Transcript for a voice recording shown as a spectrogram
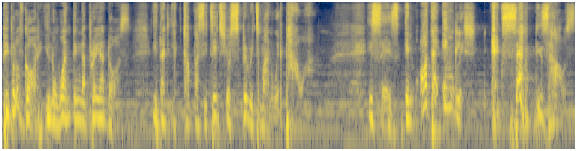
people of God, you know, one thing that prayer does is that it capacitates your spirit man with power. He says, in other English, except this house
